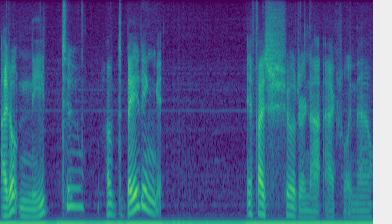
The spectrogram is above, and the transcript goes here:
I don't need to. I'm debating if I should or not actually now.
